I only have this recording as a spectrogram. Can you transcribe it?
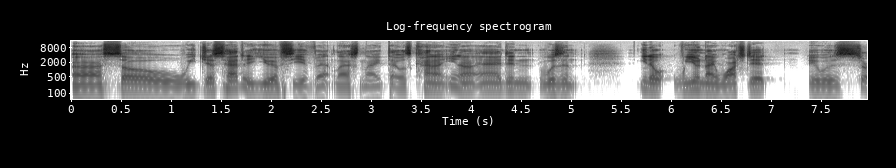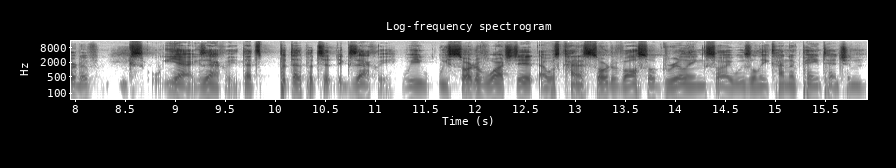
Uh, so we just had a UFC event last night that was kind of, you know, I didn't, wasn't, you know, you and I watched it. It was Sort of. yeah, exactly. That's but that puts it exactly. We we sort of watched it. I was kind of sort of also grilling, so I was only kind of paying attention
